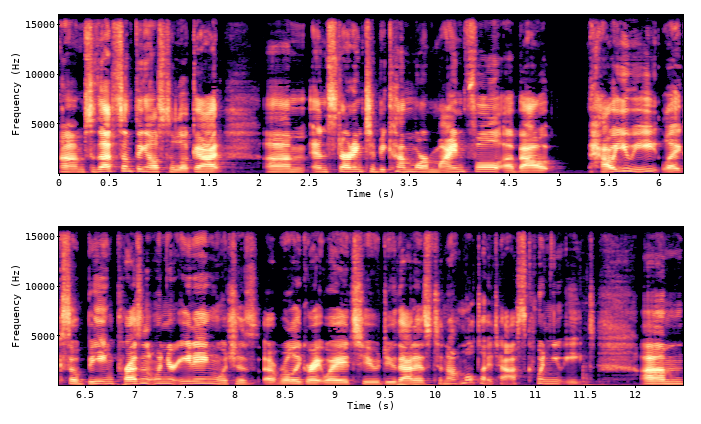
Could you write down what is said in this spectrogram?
Um, so that's something else to look at um, and starting to become more mindful about how you eat like so being present when you're eating which is a really great way to do that is to not multitask when you eat um,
